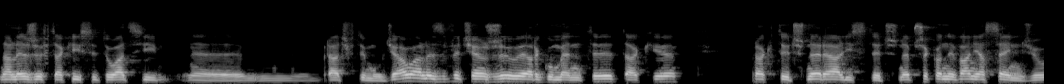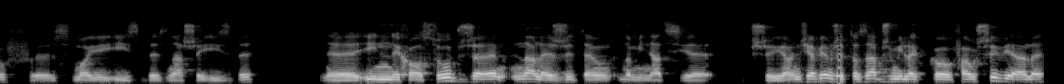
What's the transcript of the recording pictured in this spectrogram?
należy w takiej sytuacji e, brać w tym udział, ale zwyciężyły argumenty takie praktyczne, realistyczne, przekonywania sędziów e, z mojej izby, z naszej izby, e, innych osób, że należy tę nominację przyjąć. Ja wiem, że to zabrzmi lekko fałszywie, ale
